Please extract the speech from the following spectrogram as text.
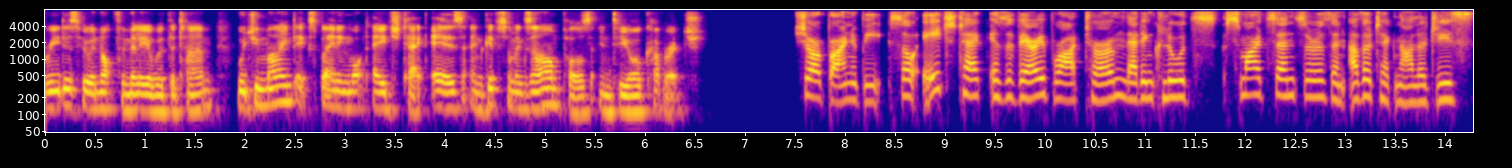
readers who are not familiar with the term, would you mind explaining what age tech is and give some examples into your coverage? Sure, Barnaby. So age tech is a very broad term that includes smart sensors and other technologies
